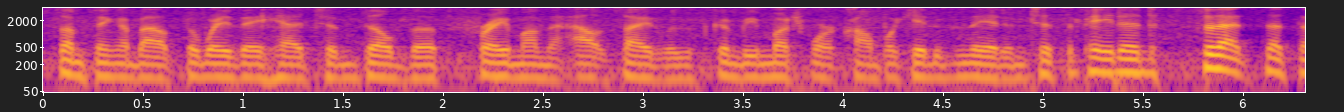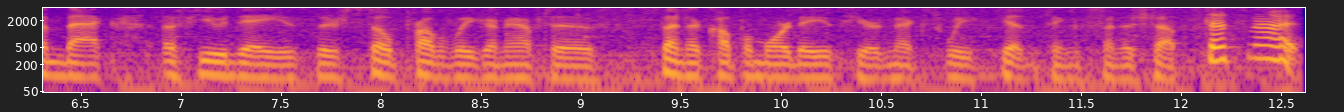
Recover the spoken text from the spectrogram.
something about the way they had to build the frame on the outside was going to be much more complicated than they had anticipated. So that set them back a few days. They're still probably going to have to spend a couple more days here next week getting things finished up. That's not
